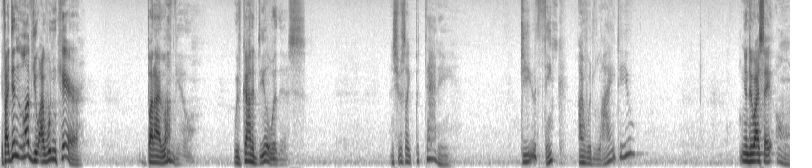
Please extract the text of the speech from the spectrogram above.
If I didn't love you, I wouldn't care. But I love you. We've got to deal with this. And she was like, But daddy, do you think I would lie to you? And do I say, Oh,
